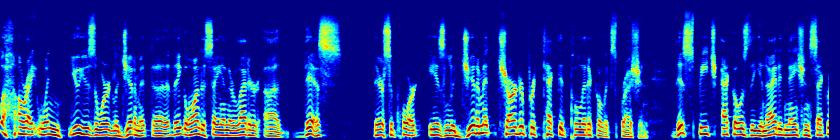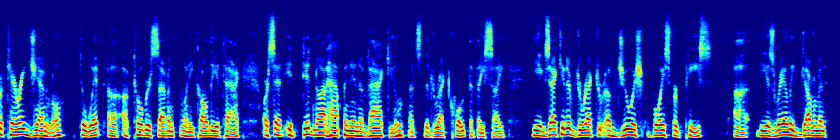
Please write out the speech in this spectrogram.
Well, all right. When you use the word legitimate, uh, they go on to say in their letter, uh, this their support is legitimate charter protected political expression. This speech echoes the United Nations Secretary General to wit, uh, October 7th, when he called the attack, or said it did not happen in a vacuum. That's the direct quote that they cite. The executive director of Jewish Voice for Peace, uh, the Israeli government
